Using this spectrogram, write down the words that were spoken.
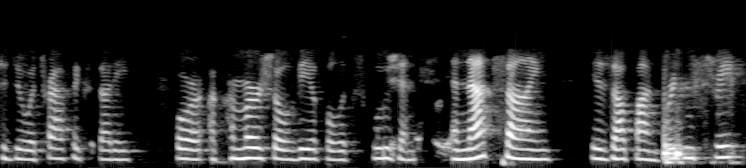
to do a traffic study for a commercial vehicle exclusion. And that sign is up on Britton Street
